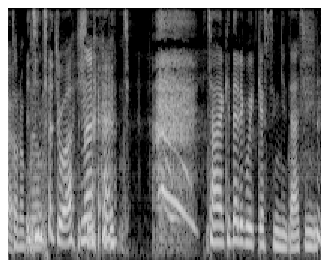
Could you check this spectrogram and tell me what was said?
맛있더라고요. 진짜 좋아하시네요. 네. 자, 기다리고 있겠습니다. 지금,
